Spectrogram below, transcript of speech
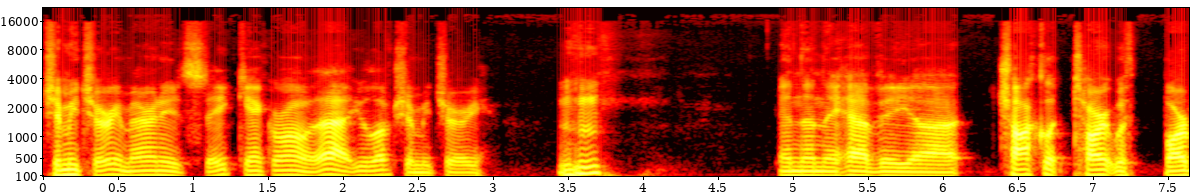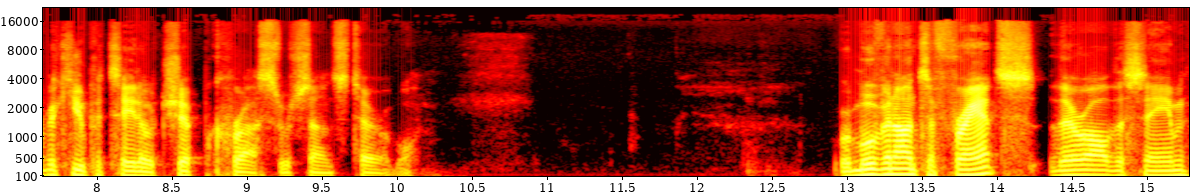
Chimichurri marinated steak. Can't go wrong with that. You love chimichurri. Mm-hmm. And then they have a uh, chocolate tart with barbecue potato chip crust, which sounds terrible. We're moving on to France. They're all the same.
